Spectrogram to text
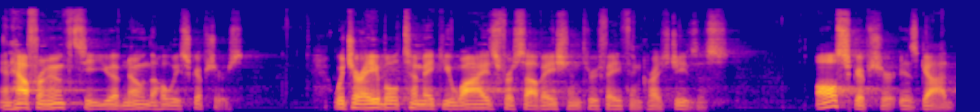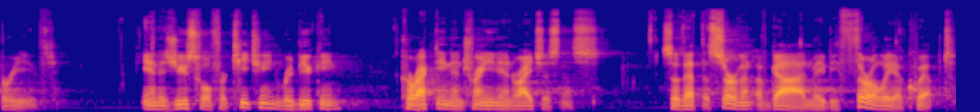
and how from infancy you have known the Holy Scriptures, which are able to make you wise for salvation through faith in Christ Jesus. All Scripture is God breathed and is useful for teaching, rebuking, correcting, and training in righteousness so that the servant of God may be thoroughly equipped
